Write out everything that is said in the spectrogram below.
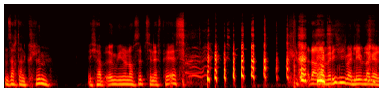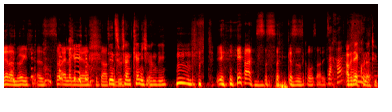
und sagt dann, Klim, ich habe irgendwie nur noch 17 FPS. Daran werde ich mich mein Leben lang erinnern, wirklich. Das ist so ein okay. legendäres Zitat. Den Zustand kenne ich irgendwie. Hm. ja, das ist, das ist großartig. Sache? Aber sehr cooler Typ.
